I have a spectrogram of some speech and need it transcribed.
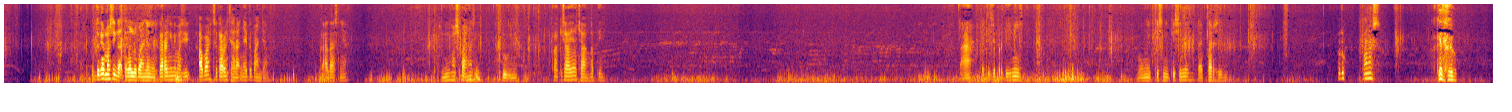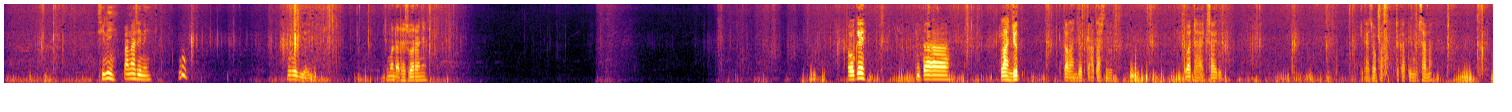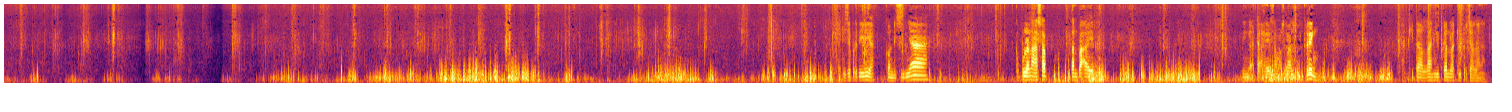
itu kan masih nggak terlalu panjang ya. Sekarang ini masih apa sekarang jaraknya itu panjang. Ke atasnya. Ini masih panas nih tuh ini. Kaki saya janget ini. Nah jadi seperti ini. Mau ngikis ngikis ini lebar sih aduh panas. Aku sini panas ini. Uh. oh iya ini cuma tidak ada suaranya. Oke kita lanjut. Kita lanjut ke atas dulu. Itu ada eksa itu. Kita coba dekatin ke sana seperti ini ya. Kondisinya kepulan asap tanpa air. Ini nggak ada air sama sekali. Kering. Kita lanjutkan lagi perjalanan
